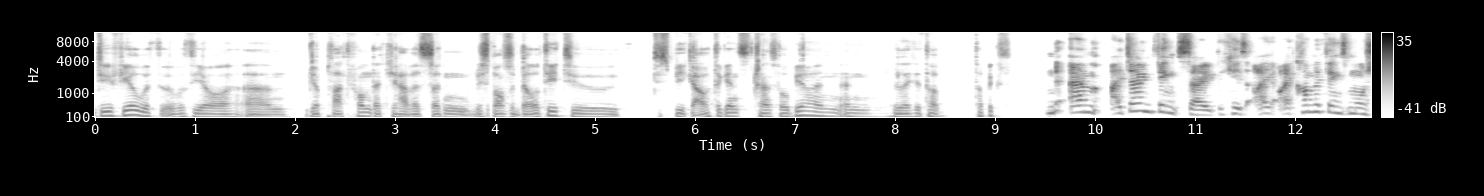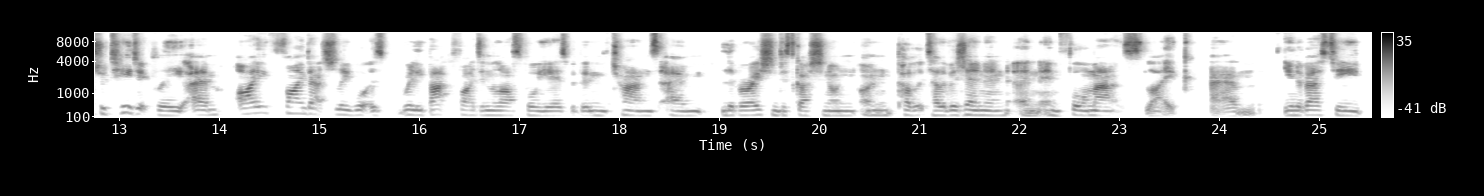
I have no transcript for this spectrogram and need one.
Do you feel with with your um, your platform that you have a certain responsibility to to speak out against transphobia and, and related top topics? Um, I don't think so because I, I come at things more strategically. Um, I find actually what has really backfired in the last four years within the trans um, liberation discussion on, on public television and, and in formats like um, university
